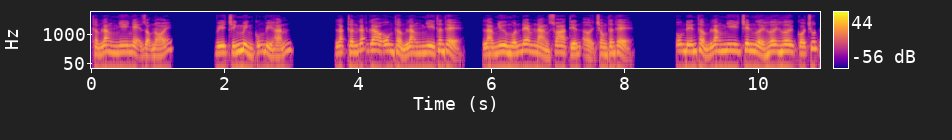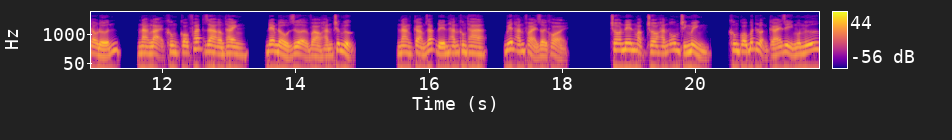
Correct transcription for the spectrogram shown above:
Thẩm lăng nhi nhẹ giọng nói. Vì chính mình cũng vì hắn. Lạc thần gắt gao ôm thẩm lăng nhi thân thể, làm như muốn đem nàng xoa tiến ở trong thân thể. Ôm đến thẩm lăng nhi trên người hơi hơi có chút đau đớn, nàng lại không có phát ra âm thanh, đem đầu dựa vào hắn trước ngực. Nàng cảm giác đến hắn không tha, biết hắn phải rời khỏi. Cho nên mặc cho hắn ôm chính mình, không có bất luận cái gì ngôn ngữ,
